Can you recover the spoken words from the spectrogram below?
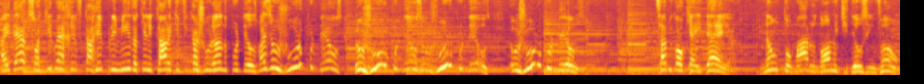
A ideia disso aqui não é ficar reprimindo aquele cara que fica jurando por Deus, mas eu juro por Deus, eu juro por Deus, eu juro por Deus, eu juro por Deus. Sabe qual que é a ideia? Não tomar o nome de Deus em vão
